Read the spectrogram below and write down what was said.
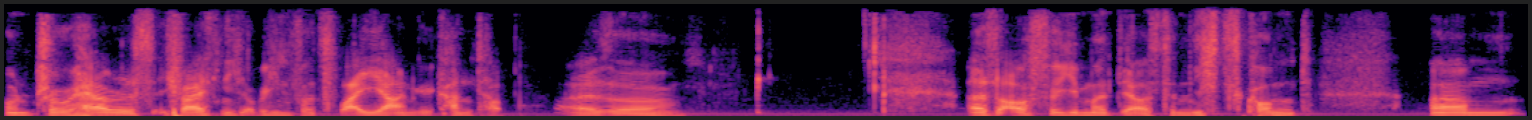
Und Joe Harris, ich weiß nicht, ob ich ihn vor zwei Jahren gekannt habe. Also, also auch so jemand, der aus dem Nichts kommt. Ähm,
